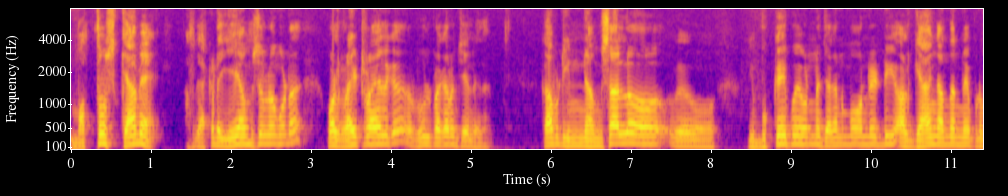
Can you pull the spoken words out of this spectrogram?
మొత్తం స్కామే. అసలు ఎక్కడ ఏ అంశంలో కూడా వాళ్ళు రైట్ రాయల్గా రూల్ ప్రకారం చేయలేదు. కాబట్టి ఇన్ని అంశాల్లో ఈ బుక్ అయిపోయి ఉన్న జగన్మోహన్ రెడ్డి వాళ్ళ గ్యాంగ్ అందరినీ ఇప్పుడు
